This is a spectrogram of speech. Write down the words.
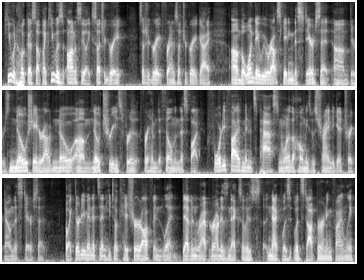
he would hook us up. Like he was honestly like such a great, such a great friend, such a great guy. Um, but one day we were out skating the stair set. Um, no shader out, no um, no trees for for him to film in this spot. 45 minutes passed, and one of the homies was trying to get a trick down this stair set. Like 30 minutes in, he took his shirt off and let Devin wrap it around his neck so his neck was would stop burning. Finally,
